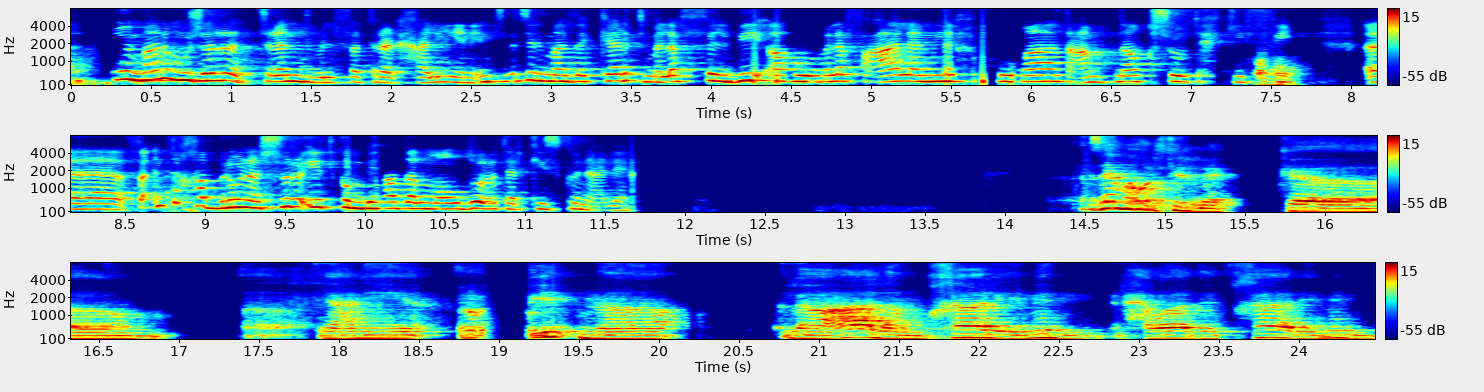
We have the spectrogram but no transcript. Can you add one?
هو ما مجرد ترند بالفترة الحالية. يعني أنت مثل ما ذكرت ملف البيئة هو ملف عالمي حكومات عم تناقشه وتحكي فيه. آه، فأنت خبرونا شو رؤيتكم بهذا الموضوع وتركيزكم عليه؟ زي ما قلت لك آه، يعني رؤيتنا لعالم خالي من الحوادث خالي من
